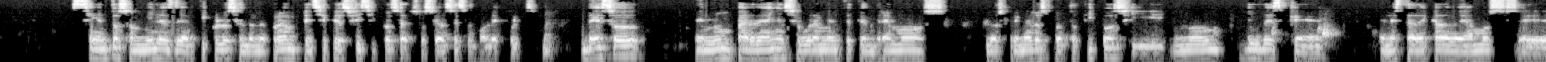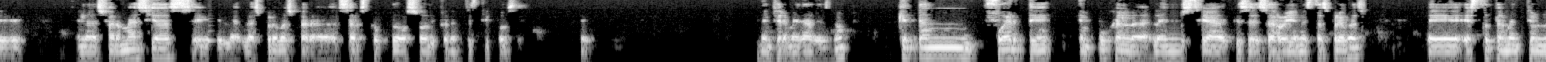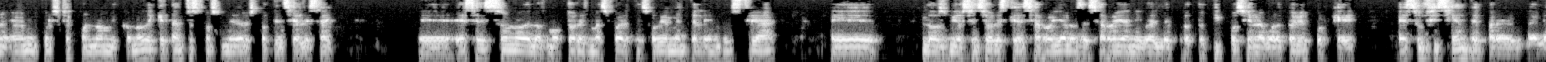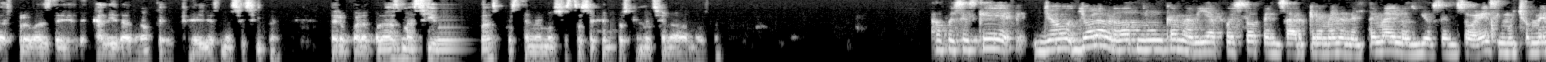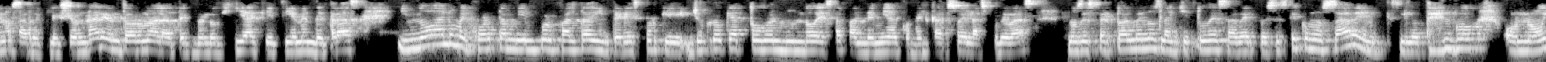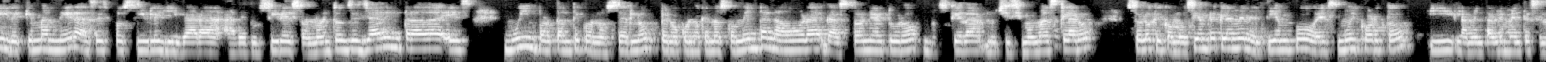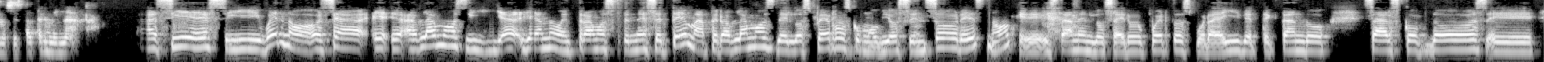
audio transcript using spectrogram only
cientos o miles de artículos en donde prueban principios físicos asociados a esas moléculas. De eso, en un par de años seguramente tendremos los primeros prototipos y no dudes que en esta década veamos eh, en las farmacias eh, las pruebas para SARS-CoV-2 o diferentes tipos de, enfermedades, ¿no? ¿Qué tan fuerte empujan la, industria que se desarrolla en estas pruebas? Eh, es totalmente un, impulso económico, ¿no? De qué tantos consumidores potenciales hay. Eh, ese es uno de los motores más fuertes. Obviamente la industria, los biosensores que desarrolla los desarrolla a nivel de prototipos y en laboratorios porque es suficiente para las pruebas de, calidad ¿no? que, ellos necesitan. Pero para pruebas masivas, pues tenemos estos ejemplos que mencionábamos. Pues es que yo, yo la verdad nunca me había puesto a pensar, Clemen, en el tema de los biosensores y mucho menos a reflexionar en torno a la tecnología que tienen detrás. Y no a lo mejor también por falta de interés, porque yo creo que a todo el mundo esta pandemia, con el caso de las pruebas, nos despertó al menos la inquietud de saber, pues es que cómo saben si lo tengo o no y de qué maneras es posible llegar a, a deducir eso, ¿no? Entonces ya de entrada es muy importante conocerlo, pero con lo que nos comentan ahora, Gastón y Arturo, nos queda muchísimo más claro, solo que como siempre, Clemen, el tiempo es muy corto y lamentablemente se nos está terminando. Así es, y bueno, o sea, eh, eh, hablamos y ya, ya no entramos en ese tema, pero hablamos de los perros como biosensores, ¿no? Que están en los aeropuertos por ahí detectando SARS-CoV-2, eh,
